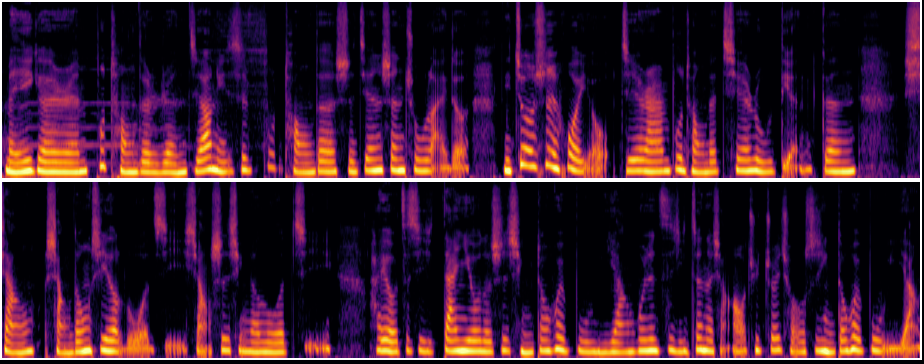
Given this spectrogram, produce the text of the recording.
每一个人不同的人，只要你是不同的时间生出来的，你就是会有截然不同的切入点跟想想东西的逻辑，想事情的逻辑。还有自己担忧的事情都会不一样，或是自己真的想要去追求的事情都会不一样。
